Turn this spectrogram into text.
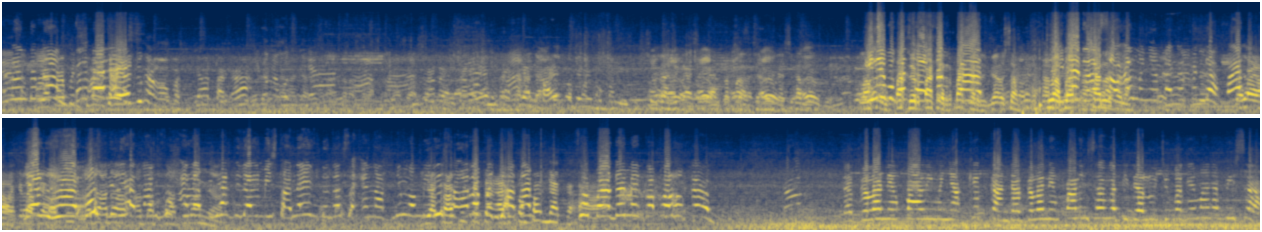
Teman-teman, tapi sana saya juga nggak bawa senjata kak. Baik kok jadi bukan. Sudah dikasih yang tebal, saya. Ini bukan soal pagar, tempat. pagar, nggak usah. Dua bak sana. soal menyampaikan pendapat Ya, laki-laki. yang harus dilihat langsung ada pihak di dalam istana yang dengan seenaknya memilih Ya, seorang kita penjahat sebagai Menko Polhukam. Dagelan yang paling menyakitkan, dagelan yang paling sangat tidak lucu. Bagaimana bisa?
